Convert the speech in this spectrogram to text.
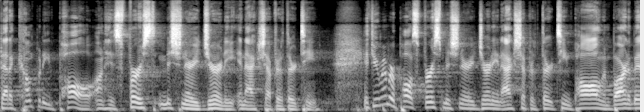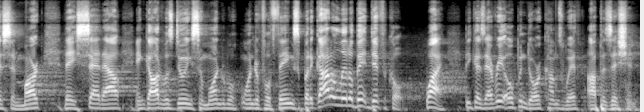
that accompanied Paul on his first missionary journey in Acts chapter 13. If you remember Paul's first missionary journey in Acts chapter 13, Paul and Barnabas and Mark, they set out and God was doing some wonderful, wonderful things, but it got a little bit difficult. Why? Because every open door comes with opposition.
